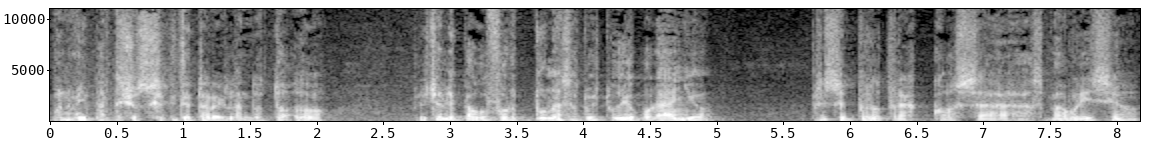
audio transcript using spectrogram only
Bueno, mi parte yo sé el que te está arreglando todo. Pero yo le pago fortunas a tu estudio por año. Pero eso es por otras cosas, Mauricio.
